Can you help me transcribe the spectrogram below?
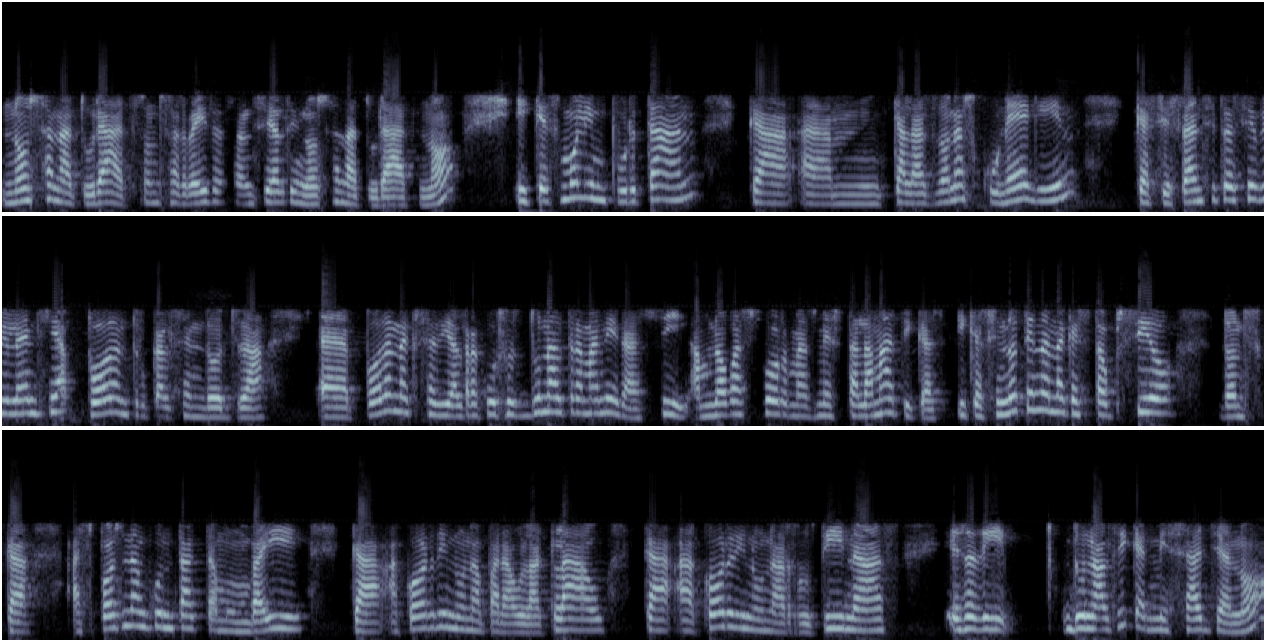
no s'han aturat, són serveis essencials i no s'han aturat, no? I que és molt important que, um, que les dones coneguin que si estan en situació de violència poden trucar al 112, eh, poden accedir als recursos d'una altra manera, sí, amb noves formes més telemàtiques, i que si no tenen aquesta opció, doncs que es posin en contacte amb un veí, que acordin una paraula clau, que acordin unes rutines, és a dir, donar-los aquest missatge, no?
